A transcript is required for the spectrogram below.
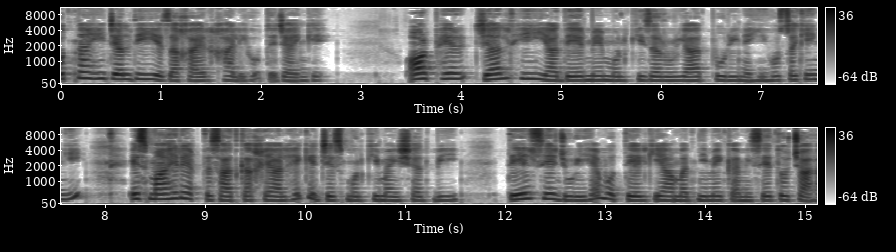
اتنا ہی جلدی یہ ذخائر خالی ہوتے جائیں گے۔ اور پھر جلد ہی یا دیر میں ملک کی ضروریات پوری نہیں ہو سکیں گی۔ اس ماہر اقتصاد کا خیال ہے کہ جس ملک کی معیشت بھی تیل سے جڑی ہے، وہ تیل کی آمدنی میں کمی سے دو چار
